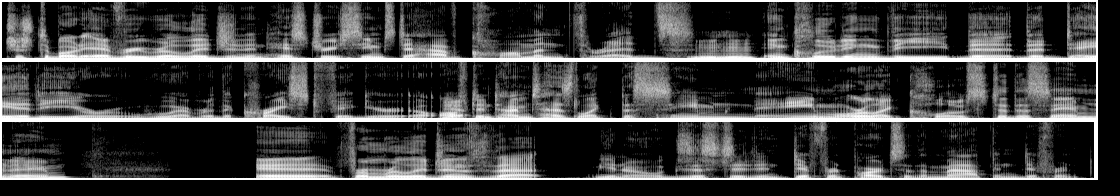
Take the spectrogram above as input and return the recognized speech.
just about every religion in history seems to have common threads, Mhm. including the the the deity or whoever the Christ figure. uh, Oftentimes has like the same name or like close to the same name and from religions that you know existed in different parts of the map in different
